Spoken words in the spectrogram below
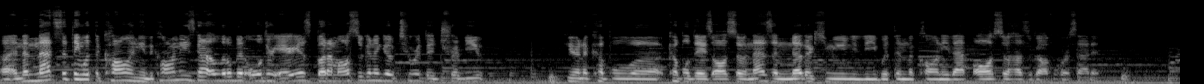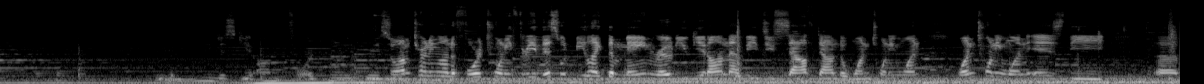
uh, and then that's the thing with the colony. The colony's got a little bit older areas, but I'm also gonna go tour the Tribute here in a couple uh, couple days also, and that's another community within the colony that also has a golf course at it. just get on 423. So I'm turning on to 423. This would be like the main road you get on that leads you south down to 121. 121 is the uh,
